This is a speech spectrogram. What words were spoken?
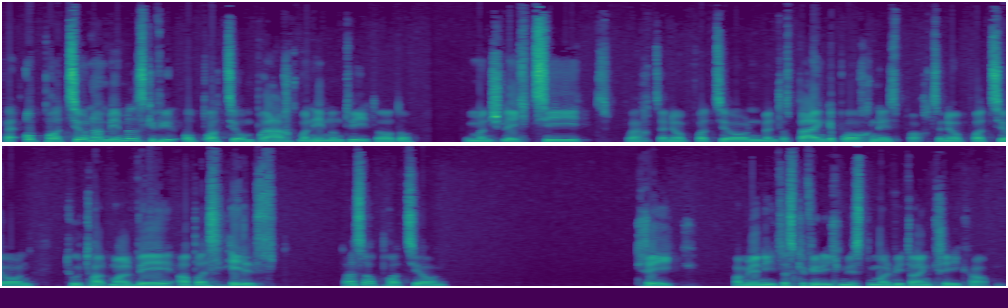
Bei Operation haben wir immer das Gefühl, Operation braucht man hin und wieder, oder? Wenn man schlecht sieht, braucht es eine Operation. Wenn das Bein gebrochen ist, braucht es eine Operation. Tut halt mal weh, aber es hilft. Das ist Operation. Krieg. Haben wir nie das Gefühl, ich müsste mal wieder einen Krieg haben.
